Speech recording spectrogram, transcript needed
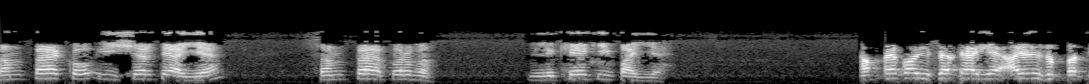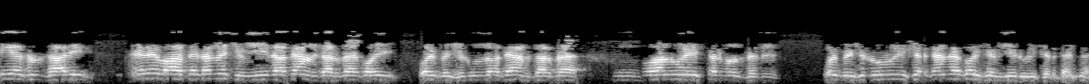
ਸੰਪੈ ਕੋ ਈਸ਼ਰ ਧਿਆਈਐ ਸੰਪੈ ਪੁਰਬ ਲਿਖੇ ਕੀ ਪਾਈਐ? ਸੰਪੇ ਕੋਈ ਈਸ਼ਰ ਤੇ ਆਈਏ ਆ ਜਿਹੜੀ ਸੰਪਤੀ ਹੈ ਸੰਸਾਰੀ ਇਹਦੇ ਵਾਸਤੇ ਕਹਿੰਦੇ ਸ਼ਿਵਜੀ ਦਾ ਧਿਆਨ ਕਰਦਾ ਹੈ ਕੋਈ ਕੋਈ ਵਿਸ਼ਨੂੰ ਦਾ ਧਿਆਨ ਕਰਦਾ ਹੈ। ਤੁਹਾਨੂੰ ਈਸ਼ਰ ਮੰਨਦੇ ਨੇ। ਕੋਈ ਵਿਸ਼ਨੂੰ ਨੂੰ ਈਸ਼ਰ ਕਹਿੰਦਾ ਕੋਈ ਸ਼ਿਵਜੀ ਨੂੰ ਈਸ਼ਰ ਕਹਿੰਦਾ।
